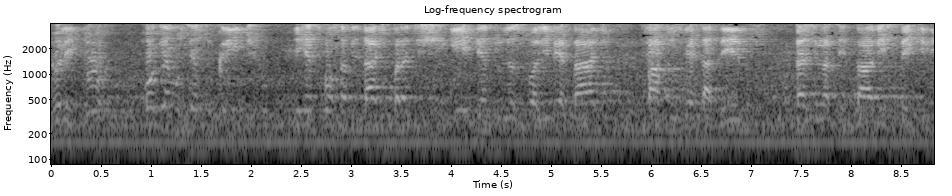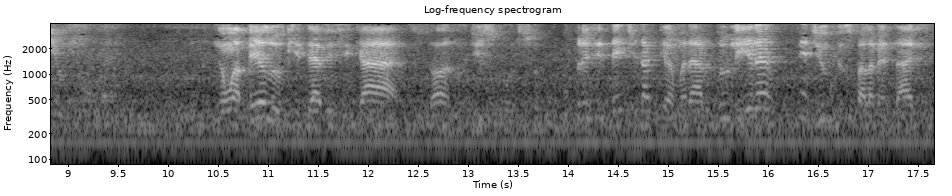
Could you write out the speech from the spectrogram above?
Do eleitor, roguemos senso crítico e responsabilidade para distinguir dentro da sua liberdade fatos verdadeiros das inaceitáveis fake news. Num apelo que deve ficar só no discurso, o presidente da Câmara, Arthur Lira, pediu que os parlamentares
